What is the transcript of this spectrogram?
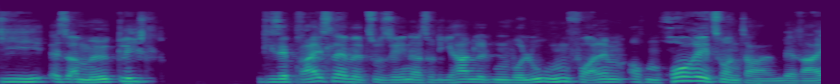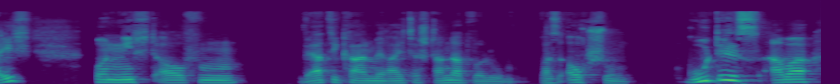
die es ermöglicht, diese Preislevel zu sehen, also die handelnden Volumen, vor allem auf dem horizontalen Bereich und nicht auf dem vertikalen Bereich der Standardvolumen, was auch schon gut ist, aber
